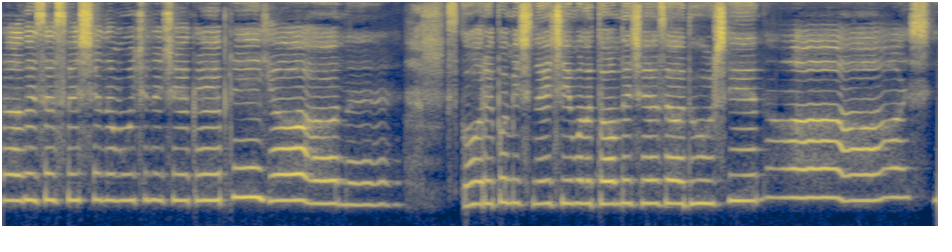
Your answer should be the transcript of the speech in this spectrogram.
Радуйся, священномучениче Кипріяне, скорий помічничий молитовниче за душі наші.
